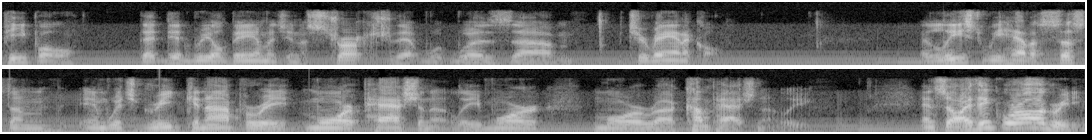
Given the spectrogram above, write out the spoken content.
people that did real damage in a structure that w- was um, tyrannical. At least we have a system in which greed can operate more passionately, more more uh, compassionately. And so I think we're all greedy.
